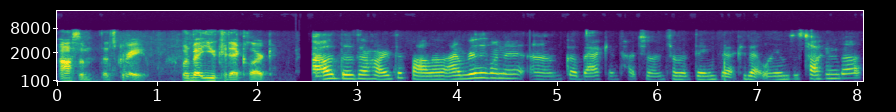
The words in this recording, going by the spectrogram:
Awesome. That's great. What about you, Cadet Clark? Wow, those are hard to follow. I really want to um, go back and touch on some of the things that Cadet Williams was talking about,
